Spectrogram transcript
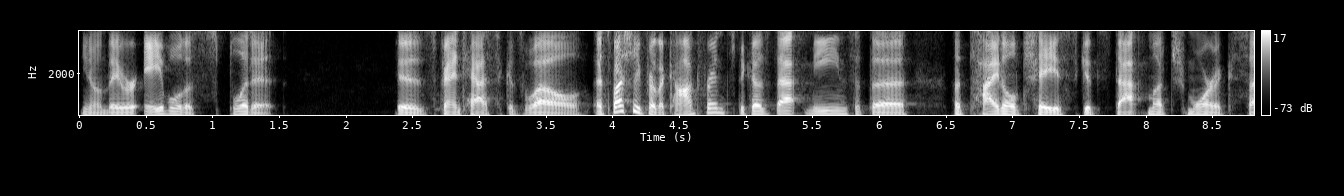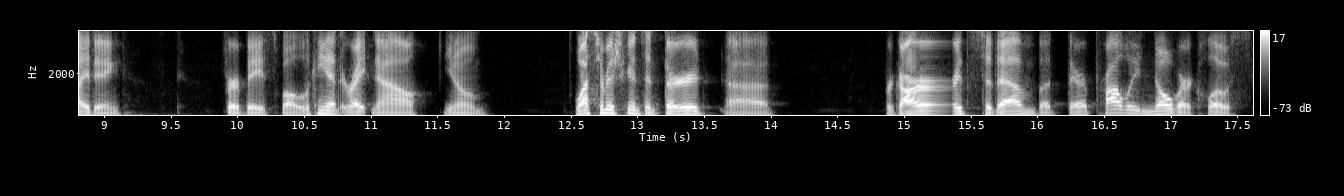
you know they were able to split it is fantastic as well, especially for the conference because that means that the the title chase gets that much more exciting for baseball. Looking at it right now, you know, Western Michigan's in third. Uh, regards to them, but they're probably nowhere close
